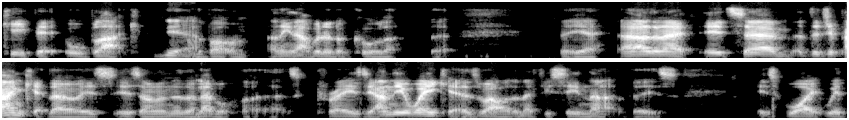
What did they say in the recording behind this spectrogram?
keep it all black on Yeah, the bottom. I think that would have looked cooler. But but yeah, I don't know. It's um the Japan kit though is is on another level. Like, That's crazy, and the away kit as well. I don't know if you've seen that, but it's it's white with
